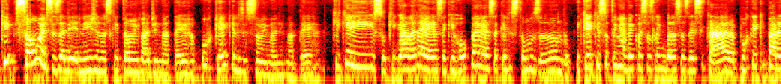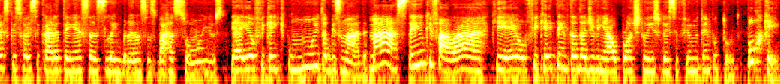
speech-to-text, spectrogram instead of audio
quem são esses alienígenas que estão invadindo a Terra? Por que que eles estão invadindo a Terra? O que que é isso? Que galera é essa? Que roupa é essa que eles estão usando? E o que que isso tem a ver com essas lembranças lembranças desse cara? Por que, que parece que só esse cara tem essas lembranças barra sonhos? E aí eu fiquei, tipo, muito abismada. Mas tenho que falar que eu fiquei tentando adivinhar o plot twist desse filme o tempo todo. Por quê?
